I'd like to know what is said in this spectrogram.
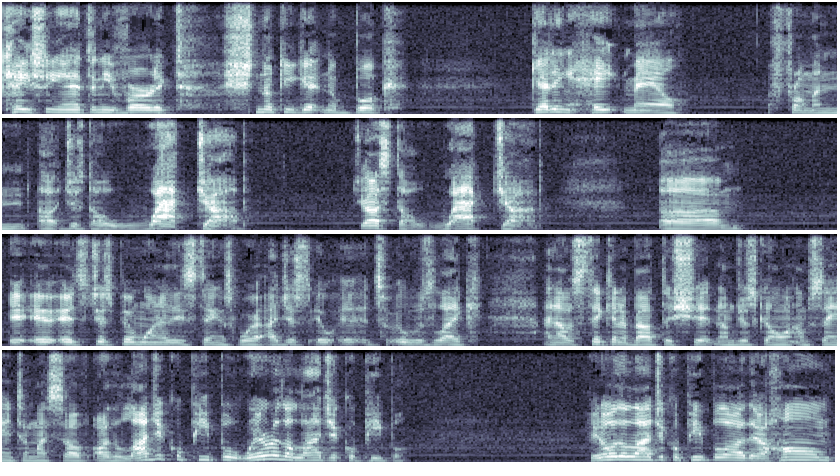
Casey Anthony verdict, Snooki getting a book, getting hate mail from a, uh, just a whack job. Just a whack job. Um, it, it, it's just been one of these things where I just, it, it was like, and I was thinking about this shit, and I'm just going, I'm saying to myself, are the logical people, where are the logical people? You know the logical people are? They're home,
